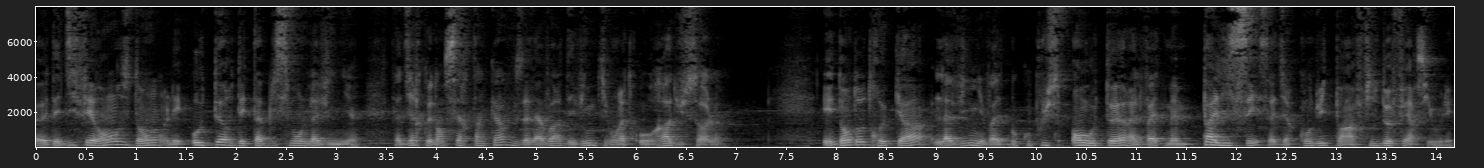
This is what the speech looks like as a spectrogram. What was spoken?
euh, des différences dans les hauteurs d'établissement de la vigne. C'est-à-dire que dans certains cas, vous allez avoir des vignes qui vont être au ras du sol. Et dans d'autres cas, la vigne va être beaucoup plus en hauteur, elle va être même palissée, c'est-à-dire conduite par un fil de fer, si vous voulez.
